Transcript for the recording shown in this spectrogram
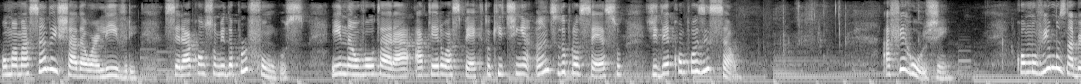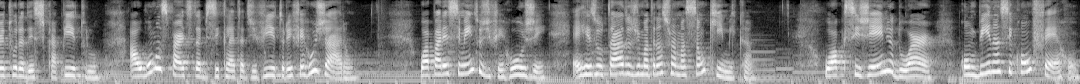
Uma maçã deixada ao ar livre será consumida por fungos e não voltará a ter o aspecto que tinha antes do processo de decomposição. A ferrugem. Como vimos na abertura deste capítulo, algumas partes da bicicleta de Vitor enferrujaram. O aparecimento de ferrugem é resultado de uma transformação química. O oxigênio do ar combina-se com o ferro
